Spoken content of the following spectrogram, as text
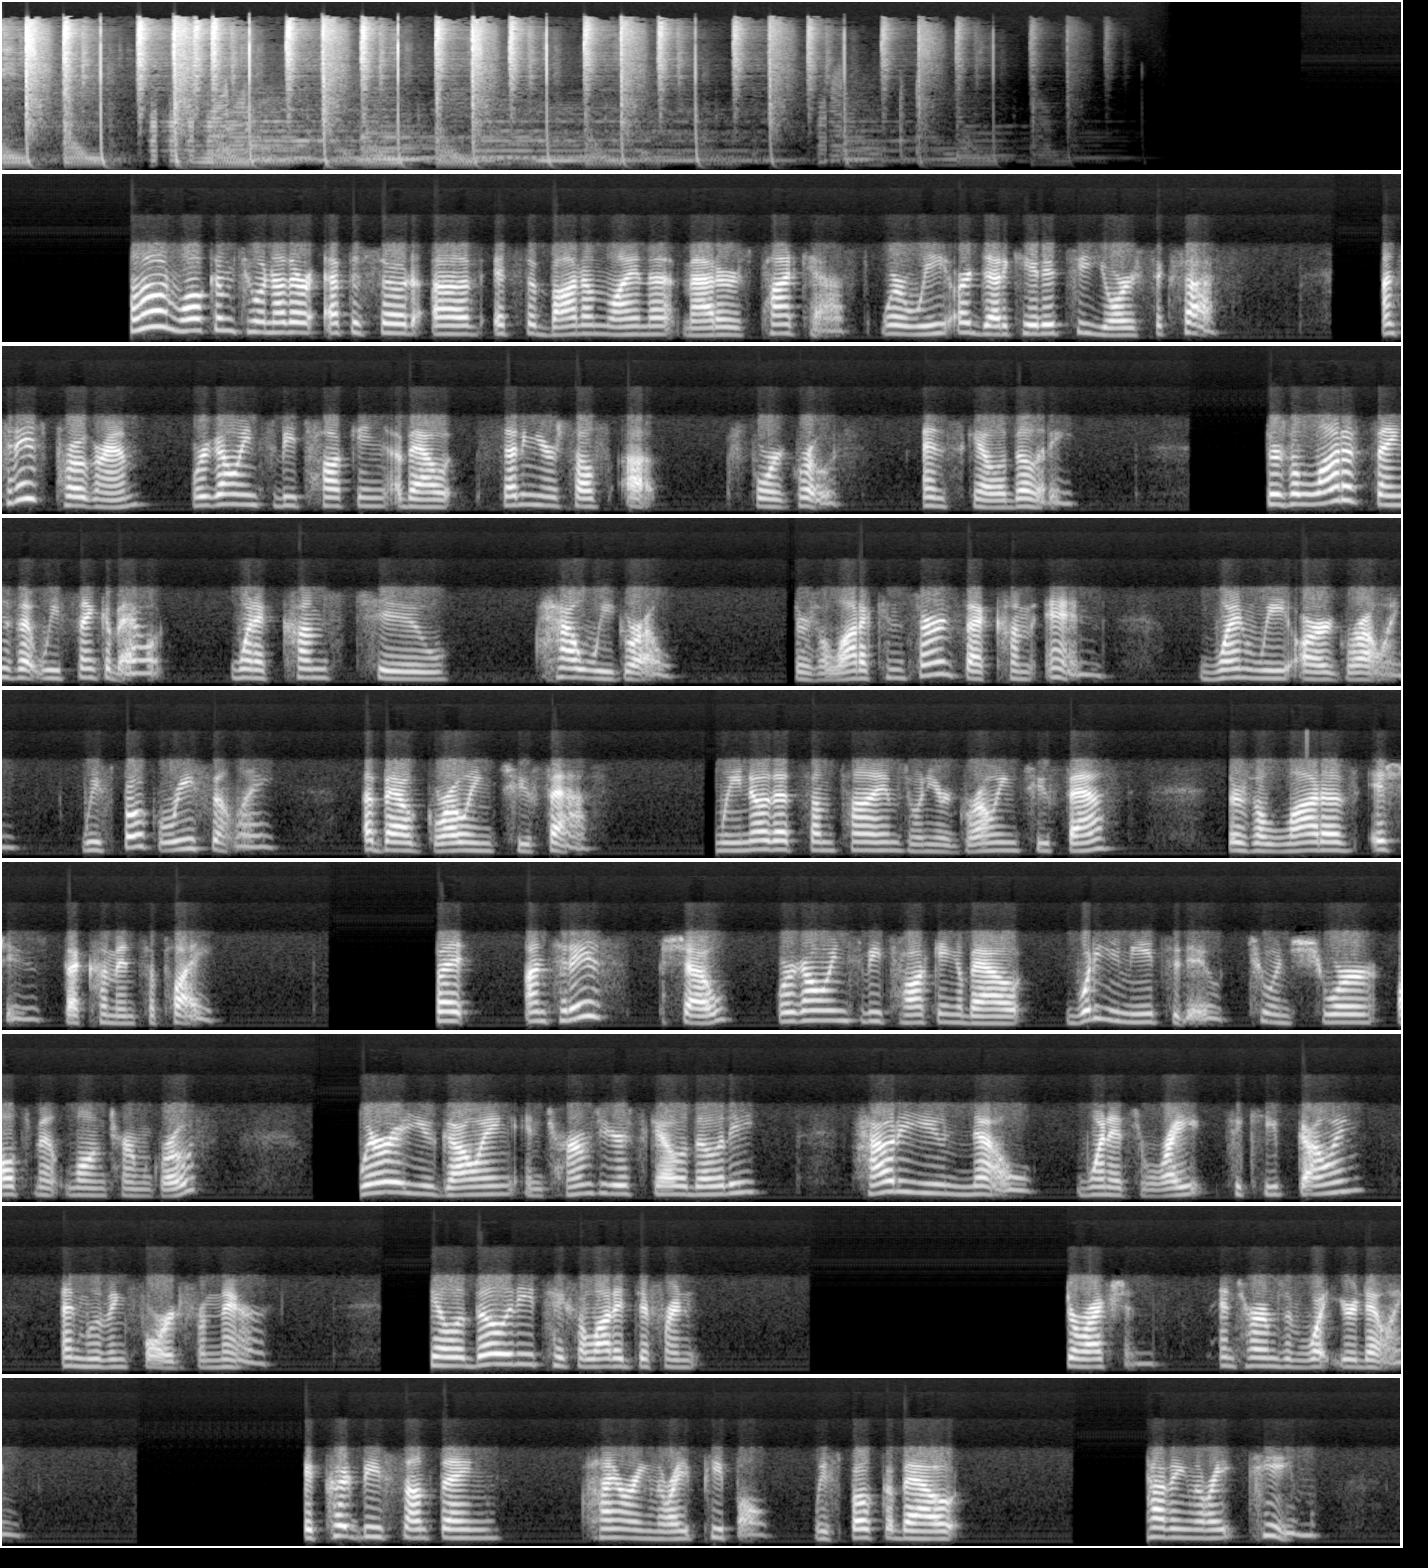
And welcome to another episode of It's the Bottom Line That Matters podcast, where we are dedicated to your success. On today's program, we're going to be talking about setting yourself up for growth and scalability. There's a lot of things that we think about when it comes to how we grow. There's a lot of concerns that come in when we are growing. We spoke recently about growing too fast. We know that sometimes when you're growing too fast, there's a lot of issues that come into play. But on today's show, we're going to be talking about what do you need to do to ensure ultimate long term growth? Where are you going in terms of your scalability? How do you know when it's right to keep going and moving forward from there? Scalability takes a lot of different directions in terms of what you're doing. It could be something hiring the right people. We spoke about having the right team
